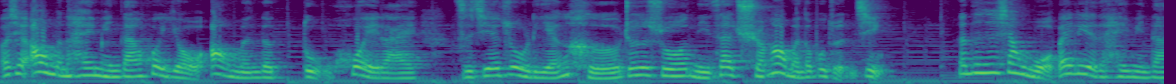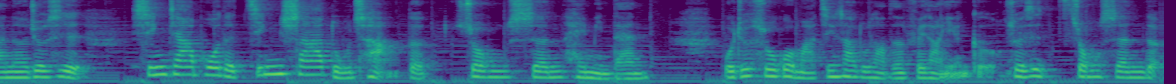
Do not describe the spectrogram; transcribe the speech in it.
而且澳门的黑名单会有澳门的赌会来直接做联合，就是说你在全澳门都不准进。那但是像我被列的黑名单呢，就是新加坡的金沙赌场的终身黑名单。我就说过嘛，金沙赌场真的非常严格，所以是终身的，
